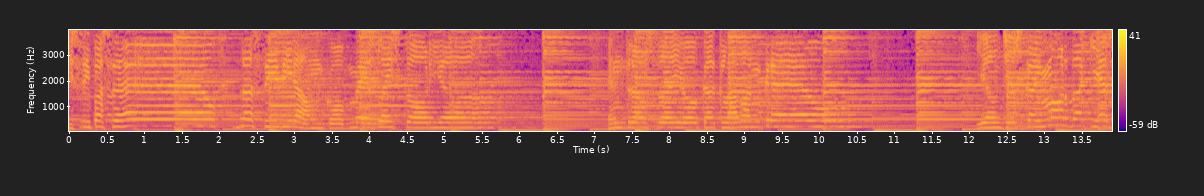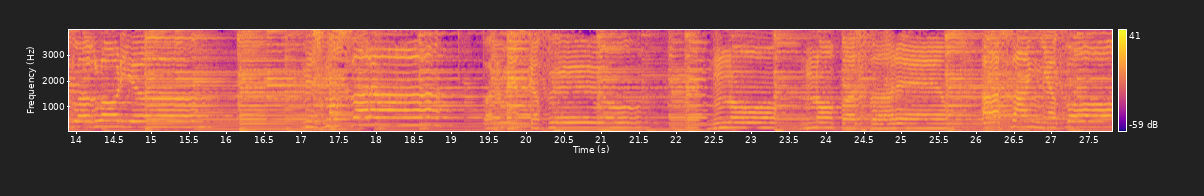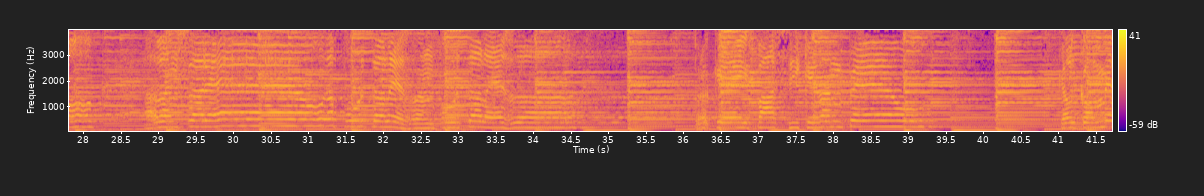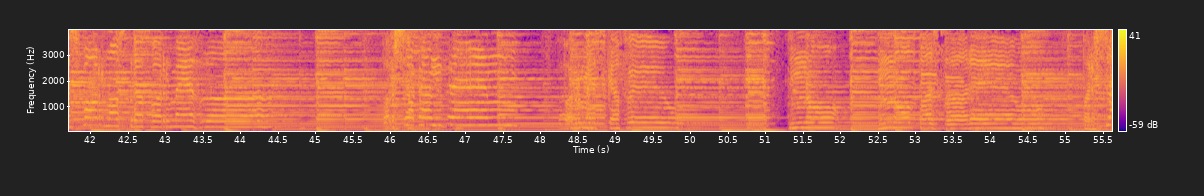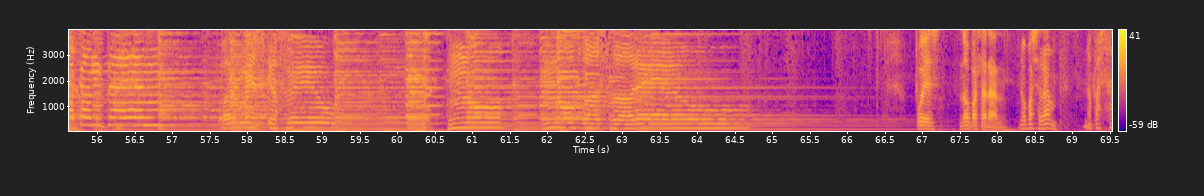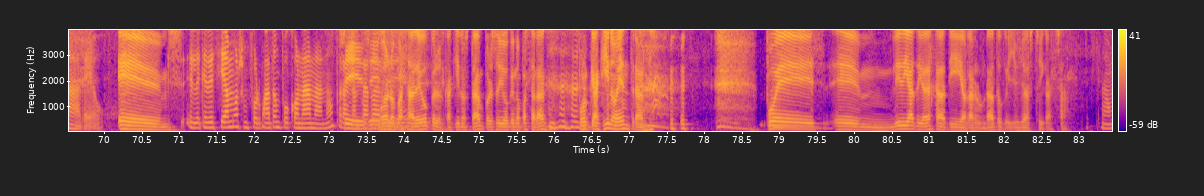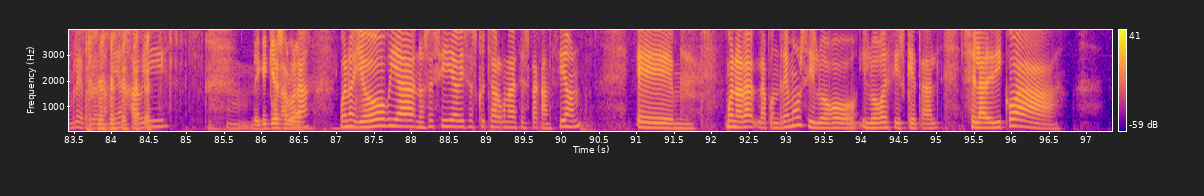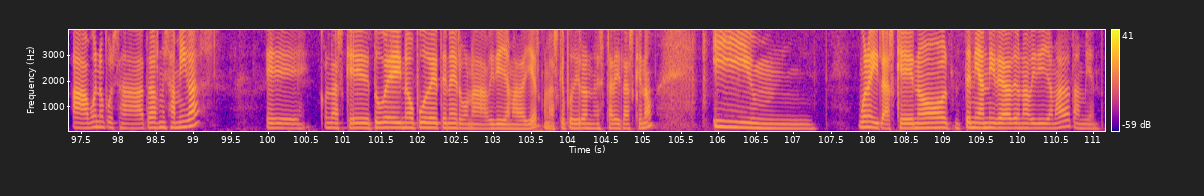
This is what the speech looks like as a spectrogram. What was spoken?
I si passeu, decidirà un cop més la història. Entre el selló que claven creu i el just que hi mor de qui és la glòria. Més no serà per més que feu. No, no passareu a sang i a foc. Avançareu de fortalesa en fortalesa. Però què hi si queda en peu? quelcom més fort, nostra fermesa. Per això cantem, per més que feu. No, no passareu, per això cantem, per més que feu. No, no passareu. Pues no pasarán. No pasarán. No pasareu. Eh, Es el que decíamos, un formato un poco nana, ¿no? Para Sí, sí, bueno, no pasareo, pero es que aquí no están, por eso digo que no pasarán. Porque aquí no entran. Pues, eh, Lidia, te voy a dejar a ti hablar un rato, que yo ya estoy cansado. No, hombre, pero también Javi. mm, ¿De qué quieres colabora. hablar? Bueno, yo voy a. No sé si habéis escuchado alguna vez esta canción. Eh, bueno, ahora la pondremos y luego, y luego decís qué tal. Se la dedico a, a bueno, pues a todas mis amigas eh, con las que tuve y no pude tener una videollamada ayer, con las que pudieron estar y las que no. Y mm, bueno, y las que no tenían ni idea de una videollamada también.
